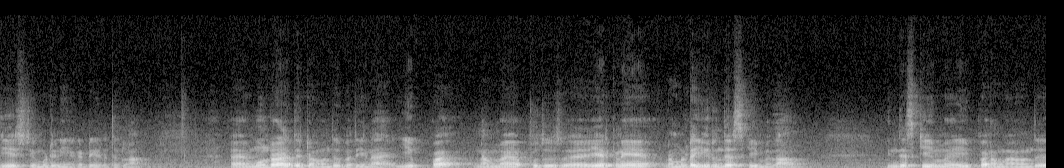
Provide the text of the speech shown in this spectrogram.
ஜிஎஸ்டி மட்டும் நீங்கள் கட்டி எடுத்துக்கலாம். மூன்றாவது திட்டம் வந்து பார்த்திங்கன்னா இப்போ நம்ம புது ஏற்கனவே நம்மள்ட்ட இருந்த ஸ்கீமு தான். இந்த ஸ்கீமு இப்போ நம்ம வந்து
